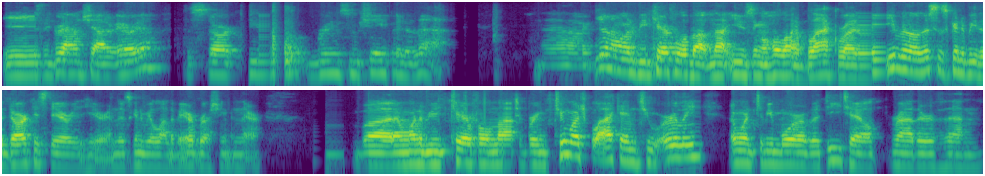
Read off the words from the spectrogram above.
is the ground shadow area to start to bring some shape into that. Now, again, I want to be careful about not using a whole lot of black right away, even though this is going to be the darkest area here, and there's going to be a lot of airbrushing in there. But I want to be careful not to bring too much black in too early. I want it to be more of a detail rather than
